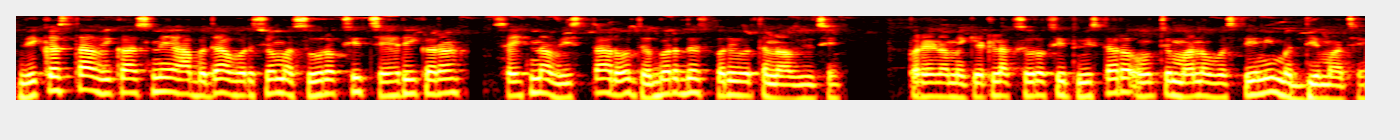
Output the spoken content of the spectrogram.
વિકસતા વિકાસને આ બધા વર્ષોમાં સુરક્ષિત શહેરીકરણ સહિતના વિસ્તારો જબરદસ્ત પરિવર્તન આવ્યું છે. પરિણામે કેટલાક સુરક્ષિત વિસ્તારો ઉચ્ચ માનવ વસ્તીની મધ્યમાં છે.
